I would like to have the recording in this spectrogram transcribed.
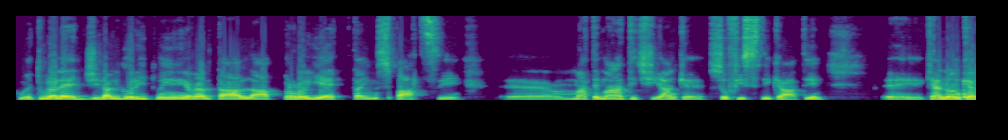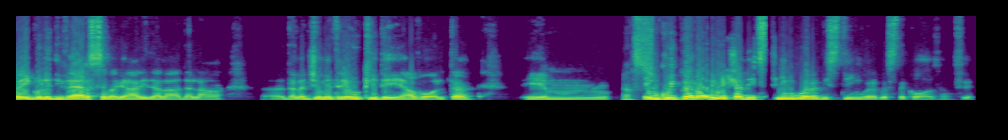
come tu la leggi, l'algoritmo in realtà la proietta in spazi eh, matematici anche sofisticati eh, che hanno anche regole diverse magari dalla, dalla, uh, dalla geometria euclidea a volte, e, um, e, in cui però riesce a distinguere, distinguere queste cose. Sì.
